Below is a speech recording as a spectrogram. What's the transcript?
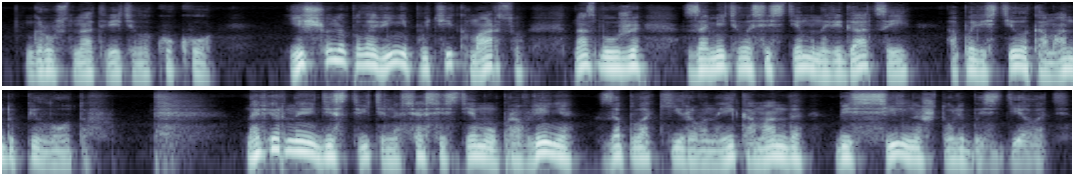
— грустно ответила Куко, — еще на половине пути к Марсу нас бы уже заметила система навигации и оповестила команду пилотов. Наверное, действительно вся система управления заблокирована, и команда бессильна что-либо сделать.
